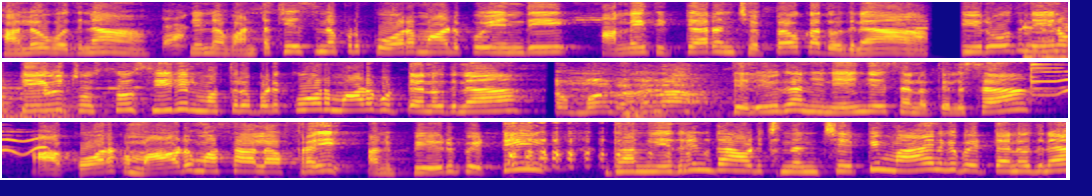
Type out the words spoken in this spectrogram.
హలో వదినా నిన్న వంట చేసినప్పుడు కూర మాడిపోయింది. అన్నయ్య తిట్టారని చెప్పావు కదా వదినా. ఈ రోజు నేను టీవీ చూస్తూ సీరియల్ మత్తులో పడి కూర మాడగొట్టాను వదినా. తెలివిగా నేనేం చేశానో తెలుసా? ఆ కూరకు మాడు మసాలా ఫ్రై అని పేరు పెట్టి దాన్ని ఎదిరింటి ఆవిడిచిందని చెప్పి మా ఆయనకి పెట్టాను వదినా.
